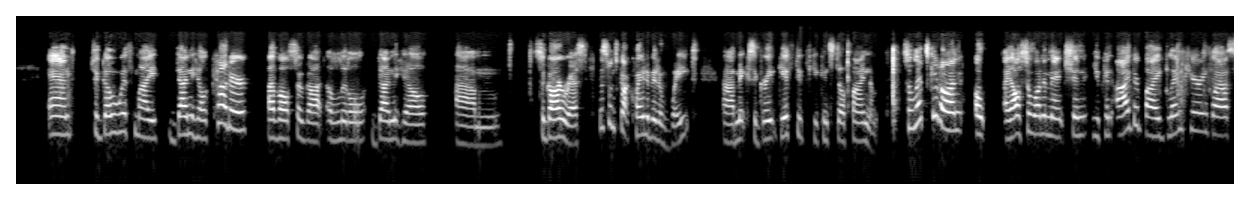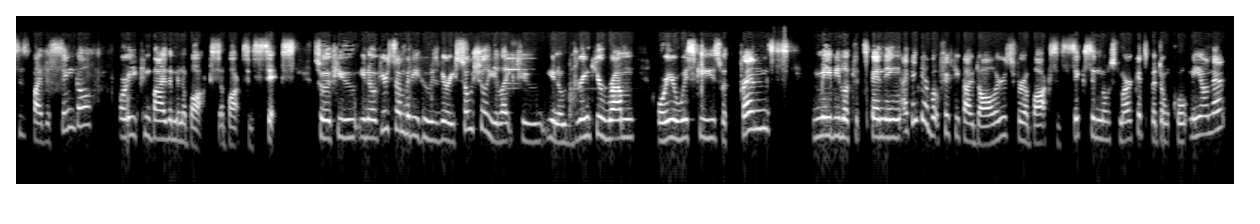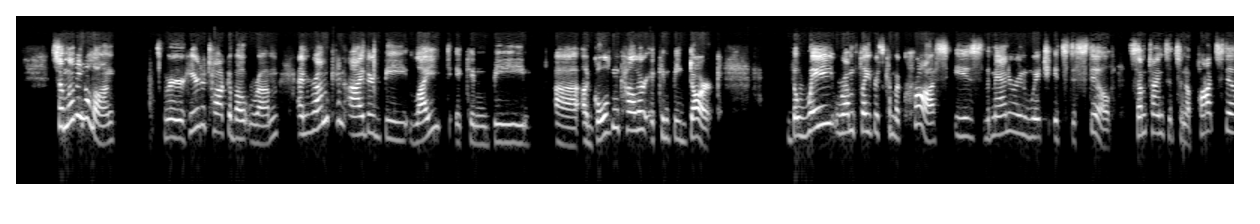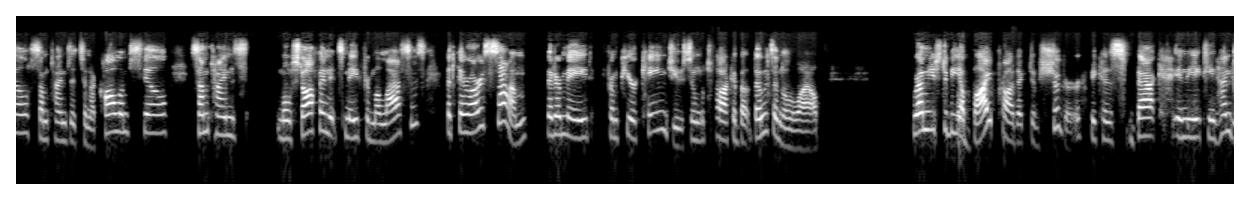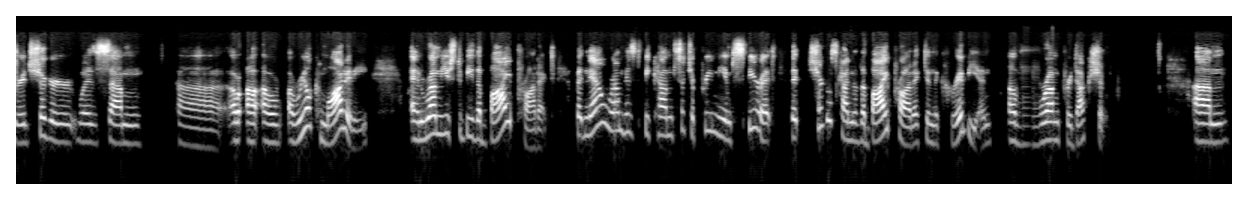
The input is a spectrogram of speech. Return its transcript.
And to go with my Dunhill cutter, I've also got a little Dunhill um, cigar rest. This one's got quite a bit of weight, uh, makes a great gift if you can still find them. So let's get on. Oh, I also want to mention you can either buy Glencairn glasses by the single or you can buy them in a box, a box of six. So if you, you know, if you're somebody who is very social, you like to, you know, drink your rum or your whiskeys with friends, maybe look at spending, I think they're about $55 for a box of six in most markets, but don't quote me on that. So moving along, we're here to talk about rum, and rum can either be light, it can be uh, a golden color, it can be dark. The way rum flavors come across is the manner in which it's distilled. Sometimes it's in a pot still, sometimes it's in a column still, sometimes, most often, it's made from molasses, but there are some that are made from pure cane juice, and we'll talk about those in a little while. Rum used to be a byproduct of sugar because back in the 1800s, sugar was um, uh, a, a, a real commodity, and rum used to be the byproduct. But now rum has become such a premium spirit that sugar's kind of the byproduct in the Caribbean of rum production. Um,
